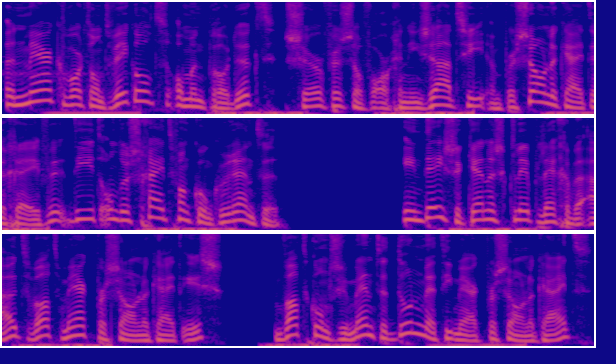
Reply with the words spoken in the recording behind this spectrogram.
Een merk wordt ontwikkeld om een product, service of organisatie een persoonlijkheid te geven die het onderscheidt van concurrenten. In deze kennisclip leggen we uit wat merkpersoonlijkheid is, wat consumenten doen met die merkpersoonlijkheid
